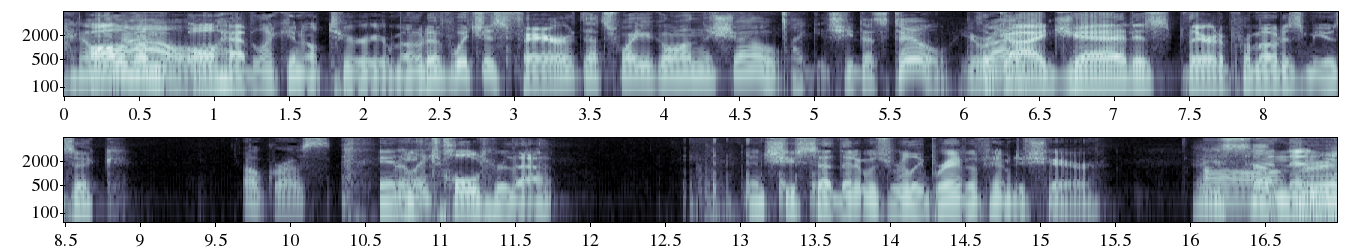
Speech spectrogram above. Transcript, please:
I don't all of them all have like an ulterior motive, which is fair. That's why you go on the show. I, she does too. You're the right. The guy Jed is there to promote his music, Oh, gross. and Really? he told her that, and she said that it was really brave of him to share. He's so and then brave.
